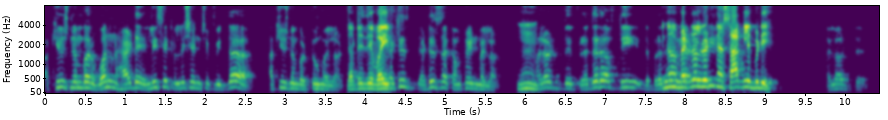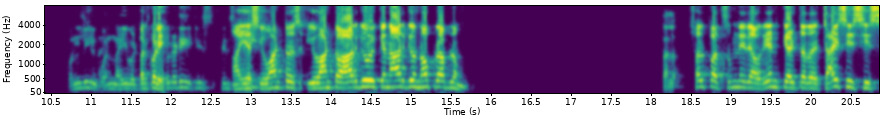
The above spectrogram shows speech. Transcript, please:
accused number one had a illicit relationship with the accused number two, my lord. That is the wife That is, that is the complaint, my lord. Hmm My lord, the brother of the, the brother. ಇನ್ನು of the metal deceased- witness ಆಗ್ಲಿ ಬಿಡಿ My lord, the- only one eye witness. ಬರ್ಕೊಳ್ಳಿ. Already it is. since Ah, yes, three- you want to, you want to argue, you can argue, no problem. ಸ್ವಲ್ಪ ಸುಮ್ಮನೆ ಸುಮ್ನಿರಿ ಅವ್ರು ಏನ್ ಕೇಳ್ತಾರೆ choice is is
